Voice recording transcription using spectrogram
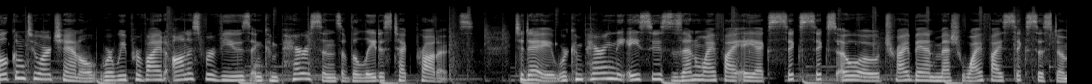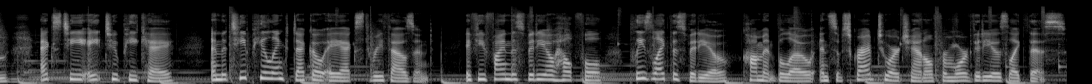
Welcome to our channel where we provide honest reviews and comparisons of the latest tech products. Today, we're comparing the Asus Zen Wi-Fi AX6600 Tri-Band Mesh Wi-Fi 6 System XT82PK and the TP-Link Deco AX3000. If you find this video helpful, please like this video, comment below, and subscribe to our channel for more videos like this.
